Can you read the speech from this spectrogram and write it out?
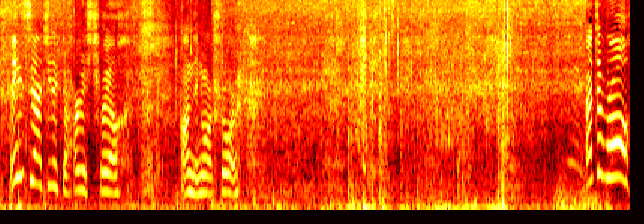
I think this is actually like the hardest trail on the North Shore. That's a roll.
